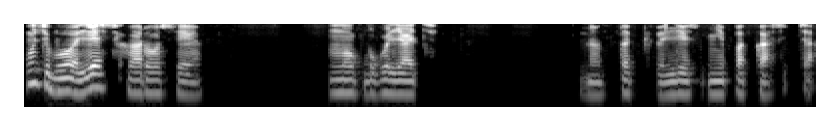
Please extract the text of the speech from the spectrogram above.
У тебя лес хороший. Мог бы гулять. Но так лес не покажется.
